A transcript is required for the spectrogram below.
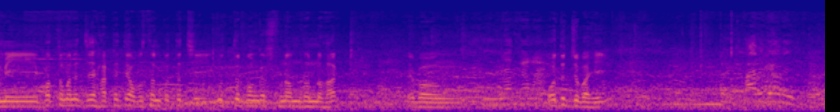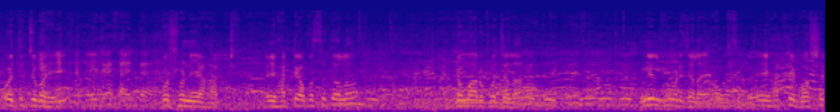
আমি বর্তমানে যে হাটটিতে অবস্থান করতেছি, উত্তরবঙ্গের সুনামধন্য হাট এবং ঐতিহ্যবাহী ঐতিহ্যবাহী বসুনিয়া হাট। এই হাটটি অবস্থিত হলো ডোমার উপজেলা, নীলফামারী জেলায় অবস্থিত। এই হাটটি বসে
